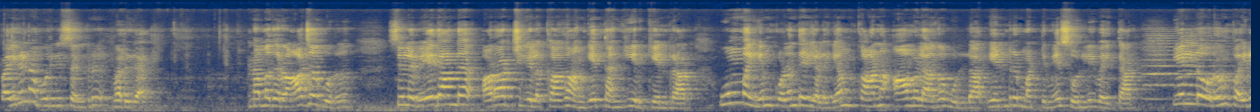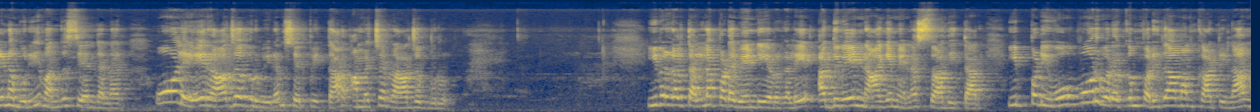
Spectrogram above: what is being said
பைரணபுரி சென்று வருக. நமது ராஜகுரு சில வேதாந்த ஆராய்ச்சிகளுக்காக அங்கே தங்கியிருக்கின்றார். உம்மையும் குழந்தைகளையும் காண ஆவலாக உள்ளார் என்று மட்டுமே சொல்லி வைத்தார். எல்லோரும் பைரணபுரி வந்து சேர்ந்தனர். ஓலையை ராஜகுருவிடம் செப்பித்தார் அமைச்சர் ராஜகுரு. இவர்கள் தள்ளப்பட வேண்டியவர்களே அதுவே நியாயம் என சாதித்தார். இப்படி ஒவ்வொருவருக்கும் பரிதாபம் காட்டினால்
